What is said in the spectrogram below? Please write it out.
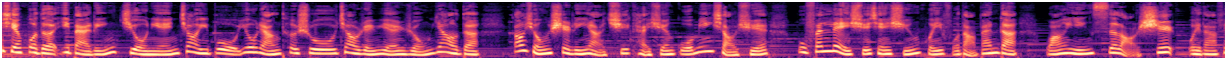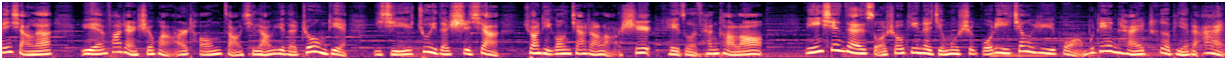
谢谢获得一百零九年教育部优良特殊教人员荣耀的高雄市林雅区凯旋国民小学不分类学前巡回辅导班的王银思老师，为大家分享了语言发展迟缓儿童早期疗愈的重点以及注意的事项，希望提供家长老师可以做参考喽。您现在所收听的节目是国立教育广播电台特别的爱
